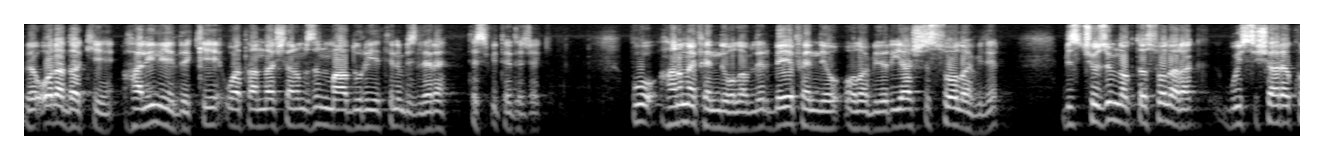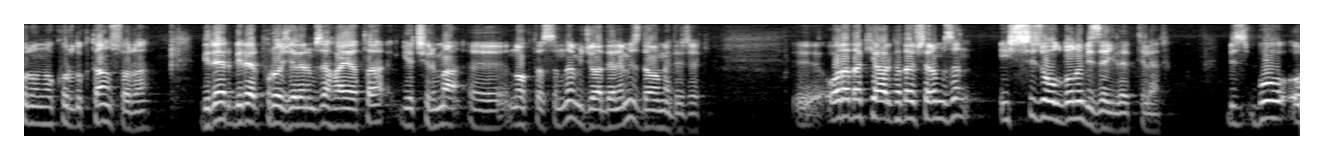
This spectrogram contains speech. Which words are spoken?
ve oradaki Haliliye'deki vatandaşlarımızın mağduriyetini bizlere tespit edecek. Bu hanımefendi olabilir, beyefendi olabilir, yaşlısı olabilir. Biz çözüm noktası olarak bu istişare kurulunu kurduktan sonra birer birer projelerimizi hayata geçirme e, noktasında mücadelemiz devam edecek. E, oradaki arkadaşlarımızın işsiz olduğunu bize ilettiler. Biz bu e,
